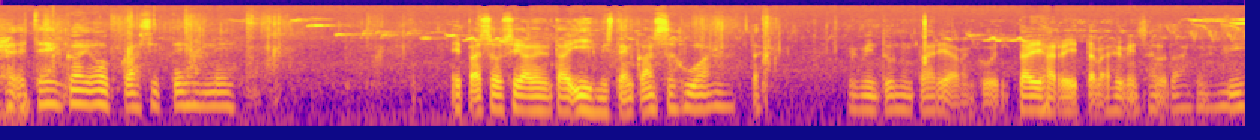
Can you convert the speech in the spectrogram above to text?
et en kai olekaan sitten ihan niin epäsosiaalinen tai ihmisten kanssa huono. Että hyvin tunnun pärjäävän kuin, tai ihan riittävän hyvin sanotaanko niin.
